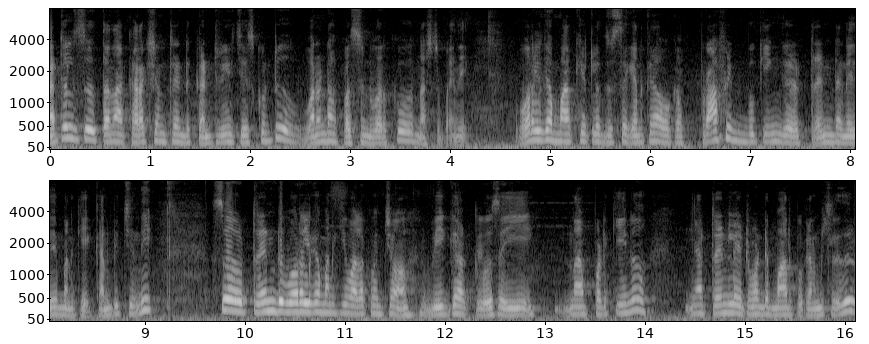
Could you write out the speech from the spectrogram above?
మెటల్స్ తన కరెక్షన్ ట్రెండ్ కంటిన్యూ చేసుకుంటూ వన్ అండ్ హాఫ్ పర్సెంట్ వరకు నష్టపోయింది. ఓవరాల్గా మార్కెట్లో చూస్తే కనుక ఒక ప్రాఫిట్ బుకింగ్ ట్రెండ్ అనేది మనకి కనిపించింది. సో ట్రెండ్ ఓవరాల్గా మనకి వాళ్ళ కొంచెం వీక్గా క్లోజ్ అయ్యి నాప్పటికీను ఆ ట్రెండ్లో ఎటువంటి మార్పు కనిపించలేదు.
